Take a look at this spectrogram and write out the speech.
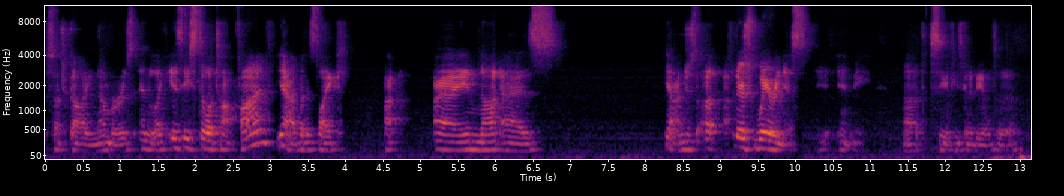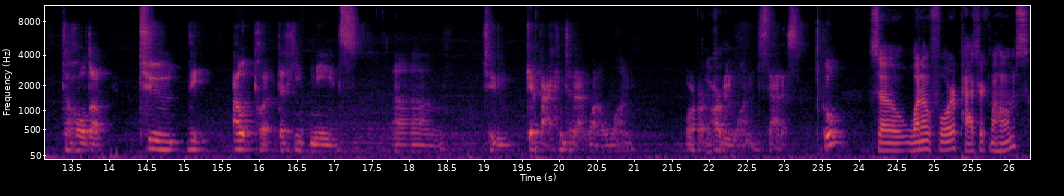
such gaudy numbers. And like, is he still a top five? Yeah, but it's like, I I'm not as yeah, I'm just uh, there's wariness in me uh, to see if he's going to be able to to hold up to the output that he needs um, to get back into that 101 or Okay. RB1 status. Cool. So 104, Patrick Mahomes.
